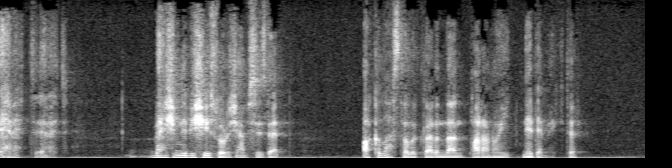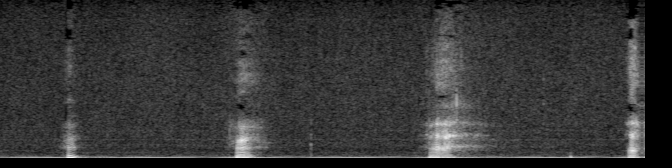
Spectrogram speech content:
Evet, evet. Ben şimdi bir şey soracağım sizden. Akıl hastalıklarından paranoid ne demektir? Ha? Ha. Ha. Evet.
